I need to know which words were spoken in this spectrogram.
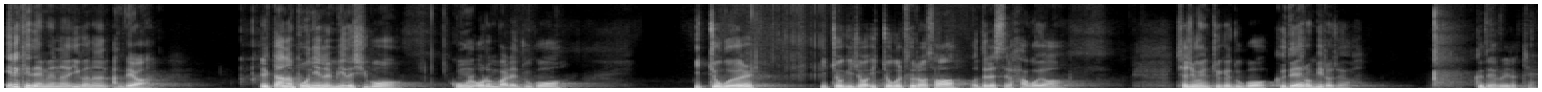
이렇게 되면은 이거는 안 돼요. 일단은 본인을 믿으시고 공을 오른발에 두고 이쪽을 이쪽이죠. 이쪽을 들어서 어드레스를 하고요. 체중 왼쪽에 두고 그대로 밀어줘요. 그대로 이렇게.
